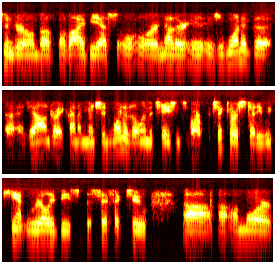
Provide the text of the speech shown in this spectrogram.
syndrome of, of IBS or, or another is, one of the, uh, as Andre kind of mentioned, one of the limitations of our particular study. We can't really be specific to uh, a, a more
